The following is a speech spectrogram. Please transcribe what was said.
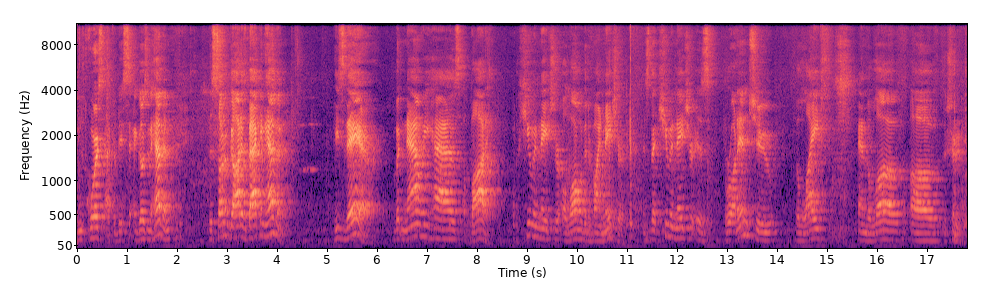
And of course, after this, it goes into heaven, the Son of God is back in heaven. He's there, but now he has a body, a human nature along with the divine nature. And so that human nature is brought into the life and the love of the Trinity.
